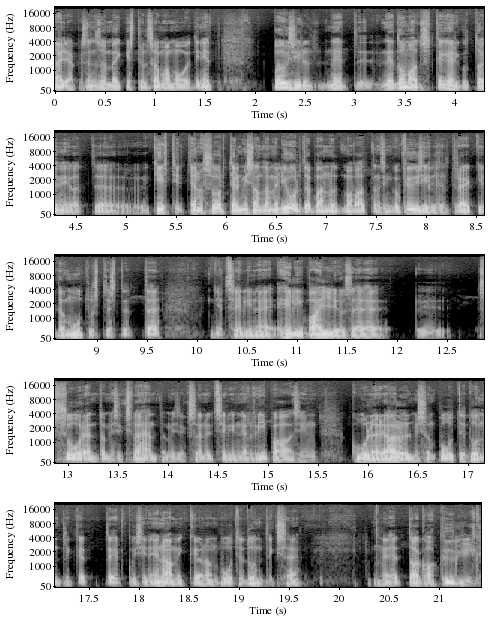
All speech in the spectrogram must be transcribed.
naljakas, see on väikestel samamoodi, nii et Bose'il need, need omadused tegelikult toimivad äh, kihvtilt. Ja noh, suurtel, mis nad on veel juurde pannud, ma vaatan siin, kui füüsiliselt rääkida muutustest, et, et selline helivaljuse suurendamiseks, vähendamiseks on nüüd selline riba siin kuulari all, mis on puutetundlik, et, et kui siin enamikel on puutetundlik see eh, tagakülg,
